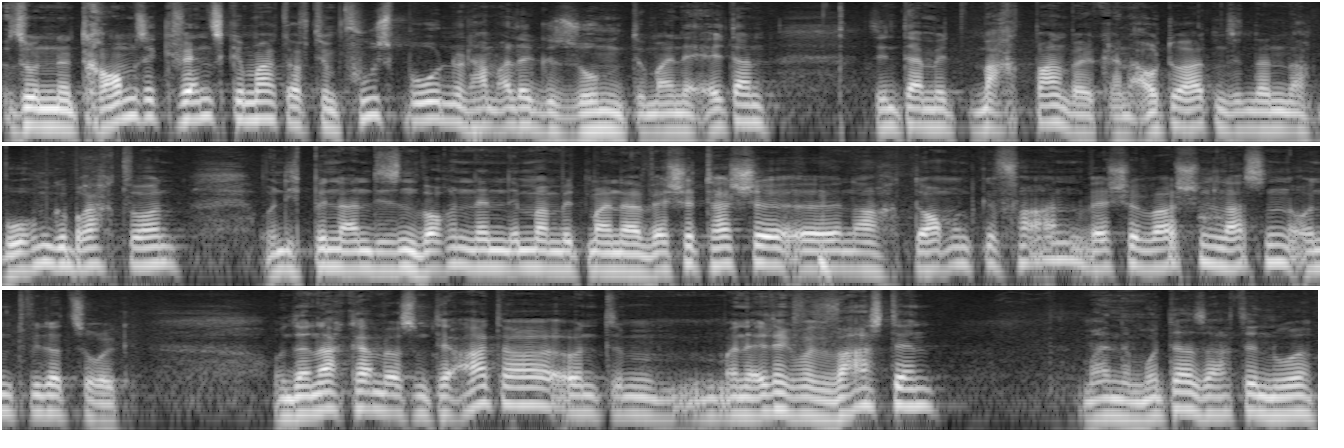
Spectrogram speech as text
so eine Traumsequenz gemacht auf dem Fußboden und haben alle gesummt. Und meine Eltern sind damit Machtbahn, weil wir kein Auto hatten, sind dann nach Bochum gebracht worden. Und ich bin an diesen Wochenenden immer mit meiner Wäschetasche äh, nach Dortmund gefahren, Wäsche waschen lassen und wieder zurück. Und danach kamen wir aus dem Theater und ähm, meine Eltern gefragt, wie war's denn? Meine Mutter sagte nur,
